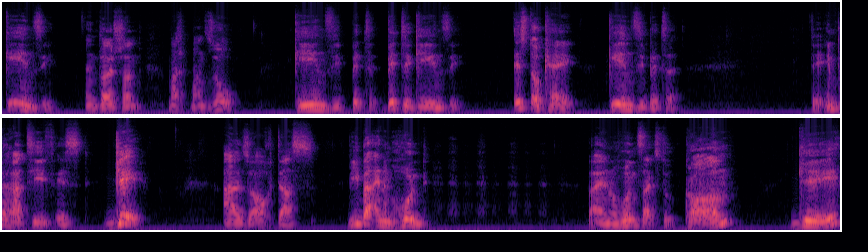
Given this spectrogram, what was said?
Gehen Sie. In Deutschland macht man so. Gehen Sie bitte. Bitte gehen Sie. Ist okay. Gehen Sie bitte. Der Imperativ ist geh. Also auch das, wie bei einem Hund. Bei einem Hund sagst du komm, geh,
